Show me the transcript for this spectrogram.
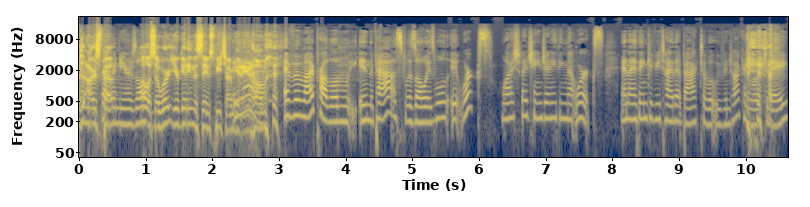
seven, seven years old." Oh, so we're, you're getting the same speech I'm getting yeah. at home. and but my problem in the past was always, well, it works. Why should I change anything that works? And I think if you tie that back to what we've been talking about today,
